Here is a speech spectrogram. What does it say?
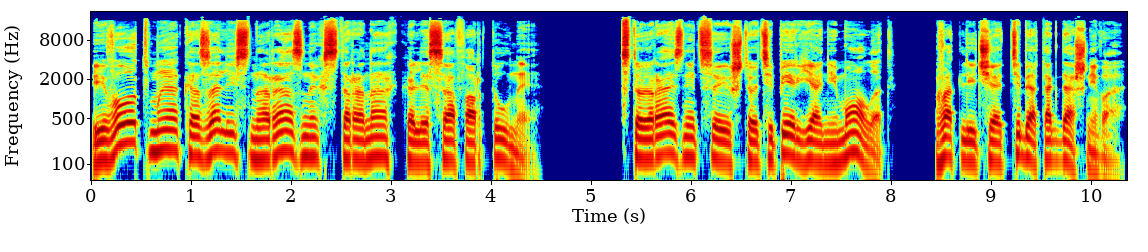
И вот мы оказались на разных сторонах колеса фортуны. С той разницей, что теперь я не молод, в отличие от тебя тогдашнего,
